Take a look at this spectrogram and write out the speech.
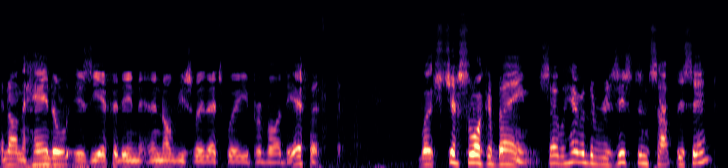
and on the handle is the effort end and obviously that's where you provide the effort. Works just like a beam. So we have the resistance up this end.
